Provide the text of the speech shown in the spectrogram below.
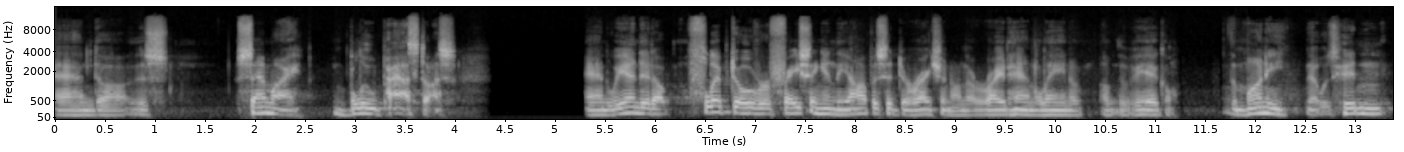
And uh, this semi blew past us. And we ended up flipped over, facing in the opposite direction on the right hand lane of, of the vehicle. The money that was hidden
